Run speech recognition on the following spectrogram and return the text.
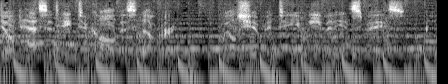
Don't hesitate to call this number. We'll ship it to you even in space.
